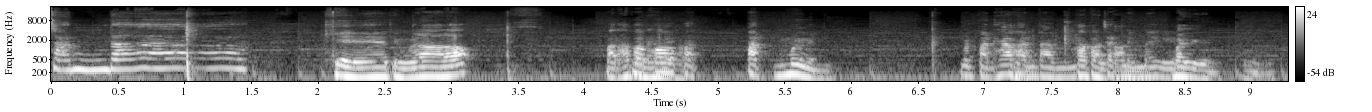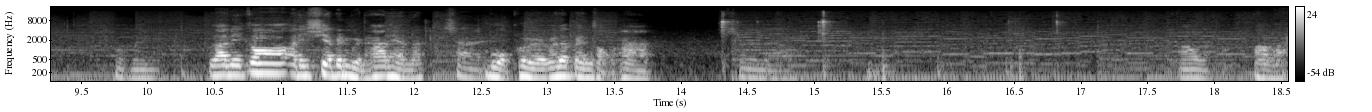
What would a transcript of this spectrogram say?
ซันดาโอเค ถึงเวลาแล้ว ปัดห้าพัแล้นวก็ปัดปัดหมื่น มันปัดห้าพันตามห้าพันจากตามเน้นใบอื่นใบอื่นอืมบอกไม่แล้วอันนี้ก็อันนี้เชียร์เป็นหมื่นห้าแทนนะ ใช่บวกเพอก็จะเป็นสองห้าใช่แล้ว เอาละเอาละ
